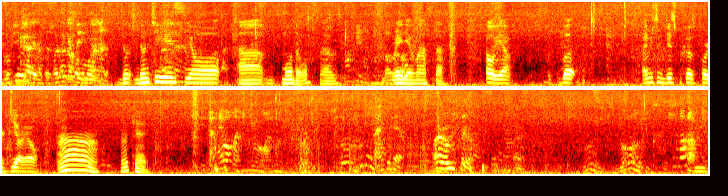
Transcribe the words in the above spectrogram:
점심에 가야 돼 저녁에 먹으면 안 돼. Don't, don't you use your uh, model, um, Radio Master? Oh, yeah. But I'm using this because for DRL. Ah, okay. 아 여기 있어요 인 정말 안 믿어.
